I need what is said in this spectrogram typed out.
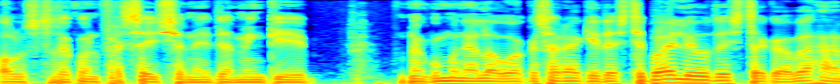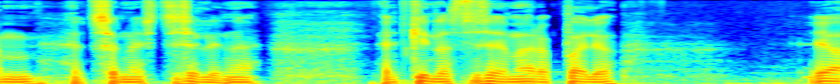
alustada conversation eid ja mingi nagu mõne lauaga sa räägid hästi palju, teistega vähem, et see on hästi selline, et kindlasti see määrab palju ja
